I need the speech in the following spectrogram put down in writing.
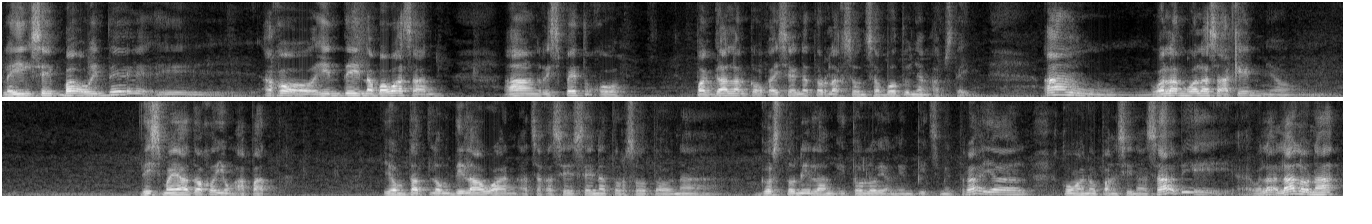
Playing safe ba o hindi? Eh, ako, hindi nabawasan ang respeto ko paggalang ko kay Senator Lacson sa boto niyang abstain. Ang walang-wala sa akin, yung dismayado ako yung apat. Yung tatlong dilawan at saka si Senator Soto na gusto nilang ituloy ang impeachment trial, kung ano pang sinasabi. Eh, Wala. Lalo na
